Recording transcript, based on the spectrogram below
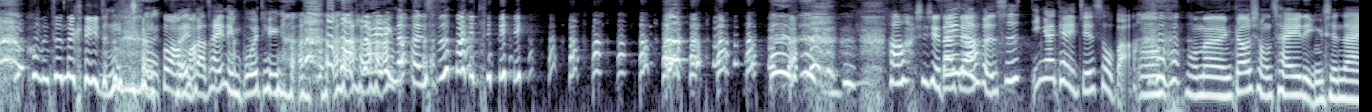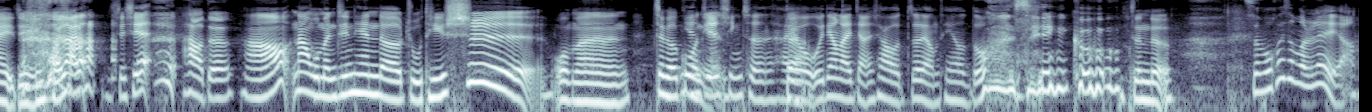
我们真的可以这么讲话吗？可以吧？蔡依林不会听啊，蔡依林的粉丝会听。好，谢谢大家，粉丝应该可以接受吧？嗯，我们高雄蔡依林现在已经回来了，谢谢。好的，好，那我们今天的主题是我们这个过年。行程，还有我一定要来讲一下我这两天有多么辛苦，真的，怎么会这么累啊？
